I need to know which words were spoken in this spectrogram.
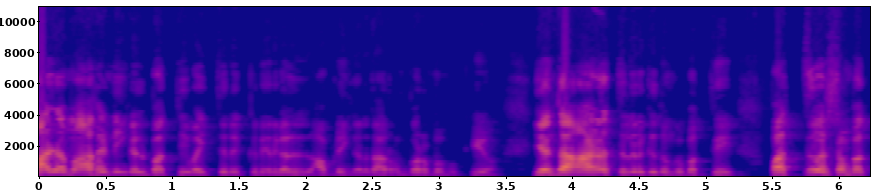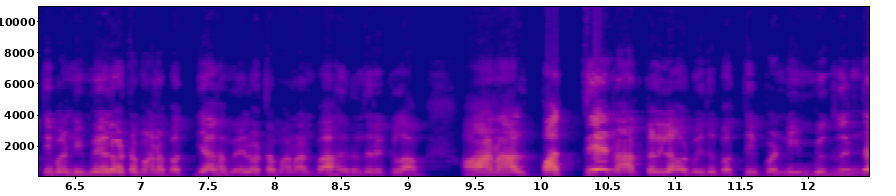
ஆழமாக நீங்கள் பக்தி வைத்திருக்கிறீர்கள் அப்படிங்கிறது தான் ரொம்ப ரொம்ப முக்கியம். எந்த ஆழத்தில் இருக்குது உங்கள் பக்தி? பத்து வருஷம் பக்தி பண்ணி மேலோட்டமான பக்தியாக மேலோட்டமான அன்பாக இருந்திருக்கலாம். ஆனால் பத்தே நாட்களில் அவர் மீது பக்தி பண்ணி மிகுந்த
